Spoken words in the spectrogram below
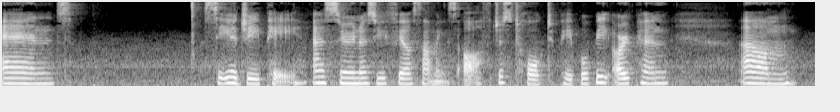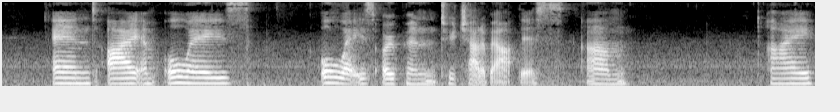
and see a GP as soon as you feel something's off. Just talk to people, be open. Um, and I am always, always open to chat about this. Um, I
